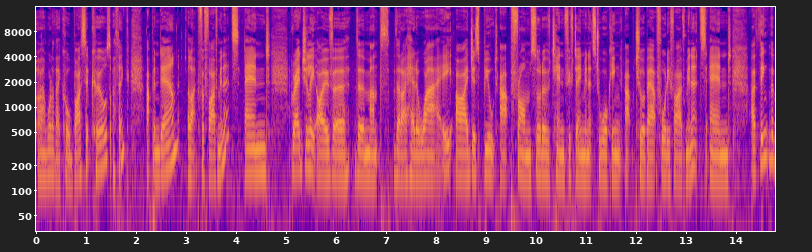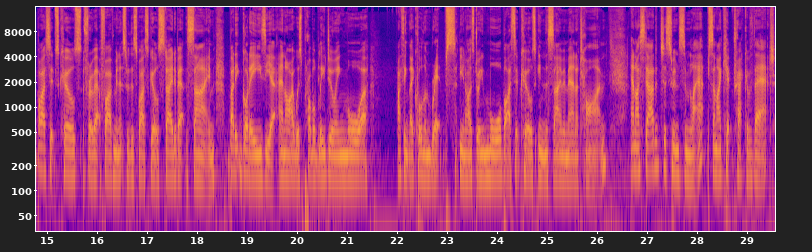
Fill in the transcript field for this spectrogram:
uh, what are they called? Bicep curls, I think, up and down, like for five minutes. And gradually over the month, month that I had away, I just built up from sort of 10, 15 minutes to walking up to about 45 minutes. And I think the biceps curls for about five minutes with the Spice Girls stayed about the same, but it got easier. And I was probably doing more. I think they call them reps. You know, I was doing more bicep curls in the same amount of time. And I started to swim some laps and I kept track of that.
